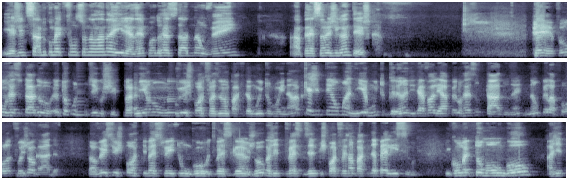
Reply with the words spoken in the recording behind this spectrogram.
e a gente sabe como é que funciona lá na ilha, né? Quando o resultado não vem, a pressão é gigantesca. É, foi um resultado. Eu tô contigo, Chico. Para mim, eu não, não, vi o esporte fazendo uma partida muito ruim, não. É porque a gente tem uma mania muito grande de avaliar pelo resultado, né? Não pela bola que foi jogada. Talvez se o esporte tivesse feito um gol, tivesse ganho o jogo, a gente tivesse dizendo que o esporte fez uma partida belíssima. E como ele tomou um gol, a gente,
